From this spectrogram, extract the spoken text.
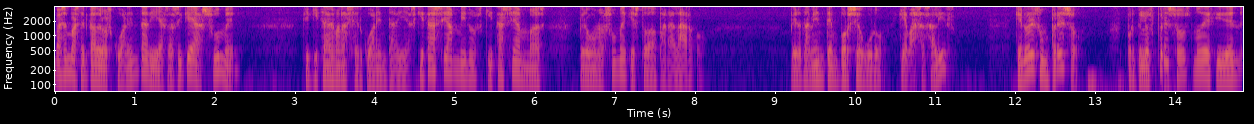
Va a ser más cerca de los 40 días, así que asume que quizás van a ser 40 días. Quizás sean menos, quizás sean más, pero bueno, asume que esto va para largo. Pero también ten por seguro que vas a salir. Que no eres un preso. Porque los presos no deciden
